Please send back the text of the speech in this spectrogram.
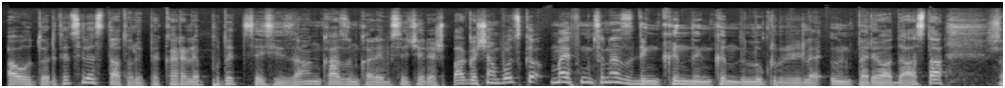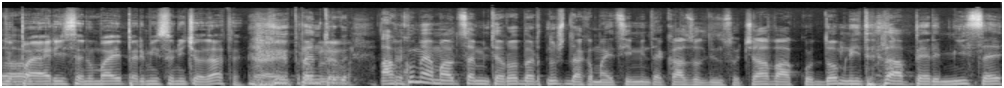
autoritățile statului pe care le puteți sesiza în cazul în care vi se cere șpagă și am văzut că mai funcționează din când în când lucrurile în perioada asta. Și după aia risc să nu mai ai permisul niciodată. Aia e Pentru problema. că, acum mi-am adus aminte, Robert, nu știu dacă mai ții minte cazul din Suceava cu domnii de la permise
